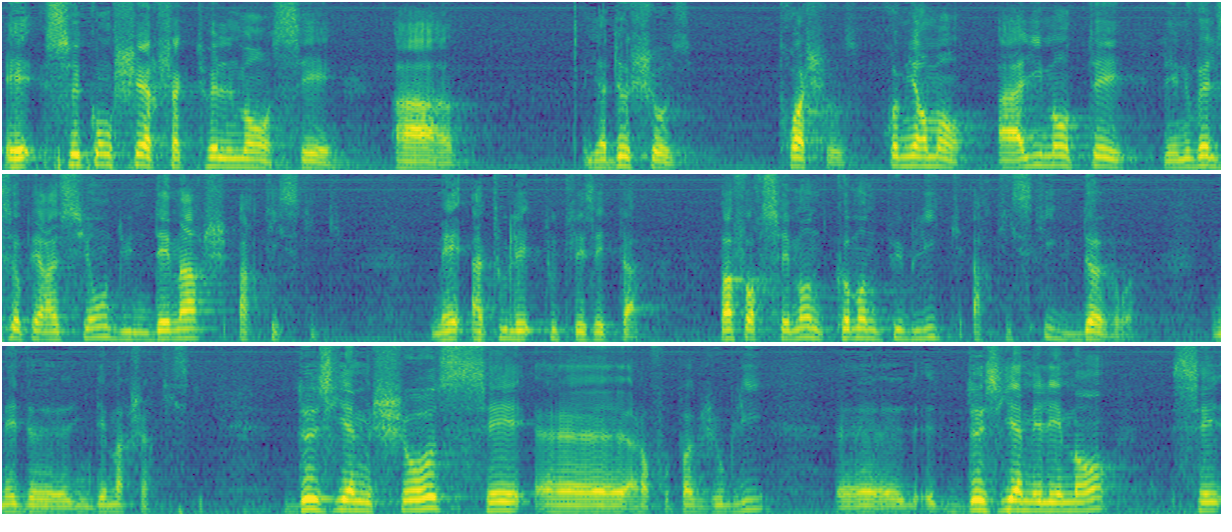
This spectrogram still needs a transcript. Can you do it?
Et ce qu'on cherche actuellement, c'est à. Il y a deux choses, trois choses. Premièrement, à alimenter les nouvelles opérations d'une démarche artistique, mais à toutes les étapes. Pas forcément de commande publique artistique d'œuvres, mais d'une démarche artistique. Deuxième chose, c'est, euh, alors il ne faut pas que j'oublie, euh, deuxième élément, c'est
